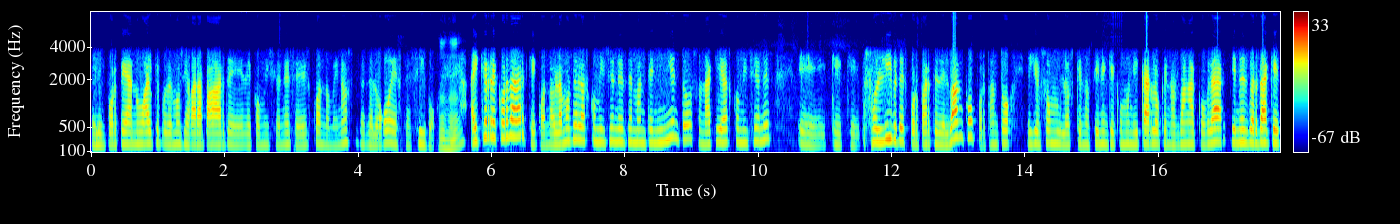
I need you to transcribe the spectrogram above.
el importe anual que podemos llegar a pagar de, de comisiones es cuando menos, desde luego, excesivo. Hay que recordar que cuando hablamos de las comisiones de mantenimiento son aquellas comisiones eh, que, que son libres por parte del banco, por tanto ellos son los que nos tienen que comunicar lo que nos van a cobrar. Bien es verdad que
